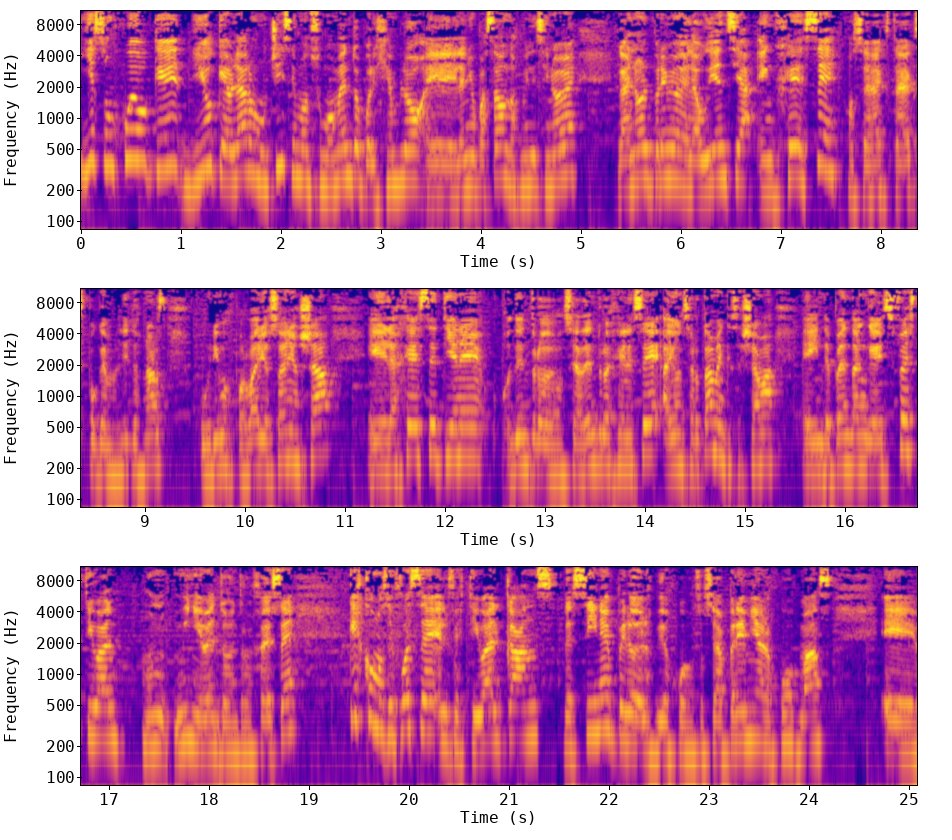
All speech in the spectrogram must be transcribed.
Y es un juego que dio que hablar muchísimo en su momento, por ejemplo, eh, el año pasado, en 2019, ganó el premio de la audiencia en GDC, o sea, esta expo que Malditos Nerds cubrimos por varios años ya. Eh, la GDC tiene dentro de, o sea, dentro de GDC hay un certamen que se llama Independent Games Festival, un mini evento dentro de GDC, que es como si fuese el Festival Cannes de cine, pero de los videojuegos. O sea, premia a los juegos más, eh,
